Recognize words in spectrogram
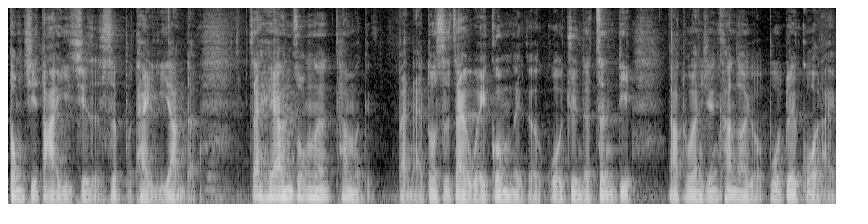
冬季大衣其实是不太一样的。在黑暗中呢，他们本来都是在围攻那个国军的阵地，那突然间看到有部队过来，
